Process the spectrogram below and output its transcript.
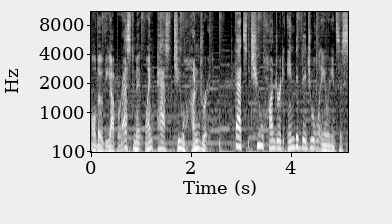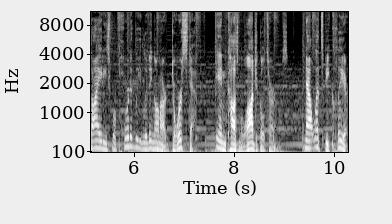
although the upper estimate went past 200. That's 200 individual alien societies reportedly living on our doorstep, in cosmological terms. Now, let's be clear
